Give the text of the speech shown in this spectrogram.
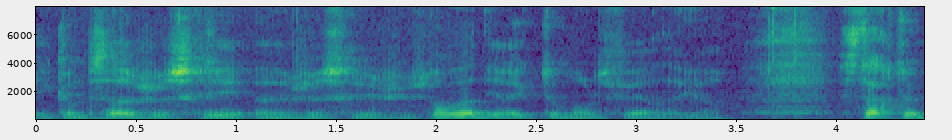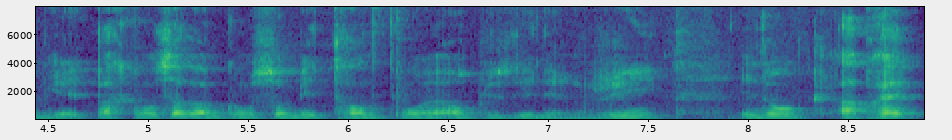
Et comme ça, je serai, je serai juste. On va directement le faire d'ailleurs. Startup Gate, par contre, ça va me consommer 30 points en plus d'énergie. Et donc, après,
